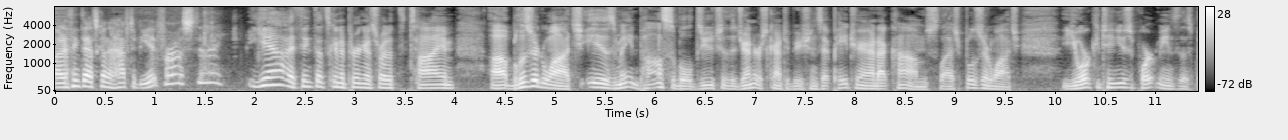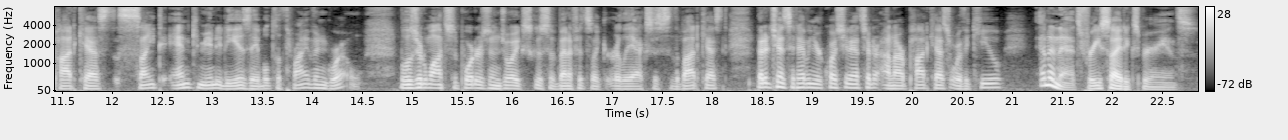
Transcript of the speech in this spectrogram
but I think that's going to have to be it for us today. Yeah, I think that's going to bring us right at the time. Uh, Blizzard Watch is made possible due to the generous contributions at patreon.com slash blizzardwatch. Your continued support means this podcast, site, and community is able to thrive and grow. Blizzard Watch supporters enjoy exclusive benefits like early access to the podcast, better chance at having your question answered on our podcast or the queue, and an ads-free site experience.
